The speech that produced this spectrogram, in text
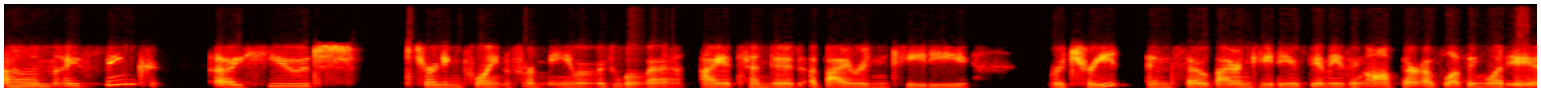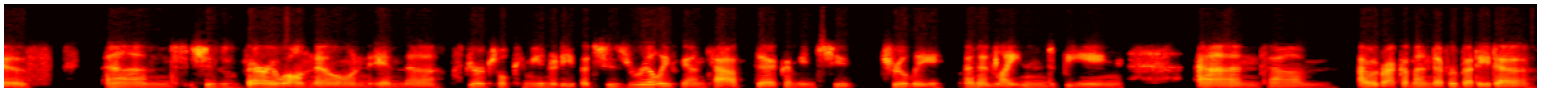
Um, I think a huge turning point for me was when I attended a Byron Katie retreat. And so Byron Katie is the amazing author of Loving What Is. And she's very well known in the spiritual community, but she's really fantastic. I mean, she's truly an enlightened being. And um, I would recommend everybody to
